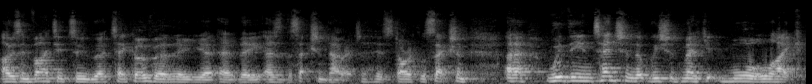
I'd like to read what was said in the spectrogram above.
I was invited to uh, take over the, uh, uh, the, as the section director, historical section, uh, with the intention that we should make it more like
